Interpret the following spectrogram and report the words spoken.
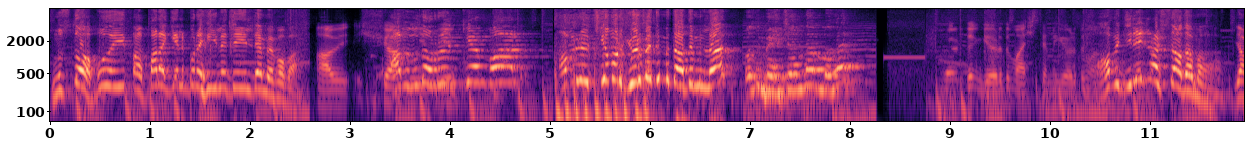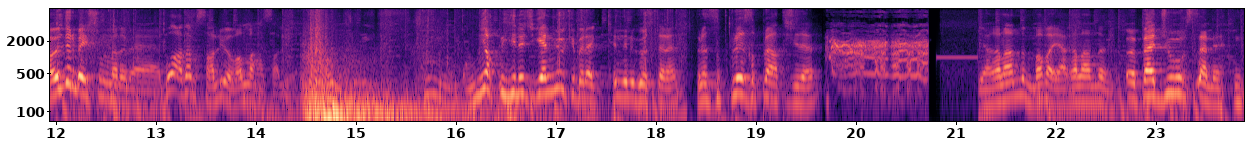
Musto bu da iyi. Bak bana gelip buna hile değil deme baba. Abi şu an... Abi bunda röntgen var. Abi röntgen var görmedin mi daha demin lan? Oğlum heyecanlanma lan. Gördüm gördüm açtığını gördüm abi. Abi direkt açtı adama. Ya öldürmeyin şunları be. Bu adam salıyor vallahi salıyor. Manyak bir hileci gelmiyor ki böyle kendini gösteren. Böyle zıplaya zıplaya atış eden. Yakalandın baba yakalandın. Öpecuk seni.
